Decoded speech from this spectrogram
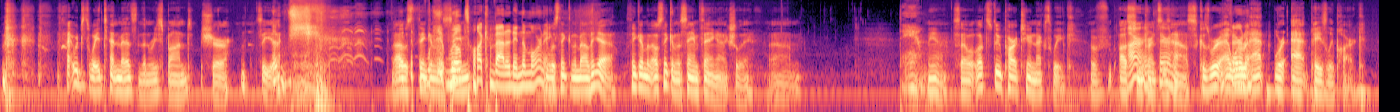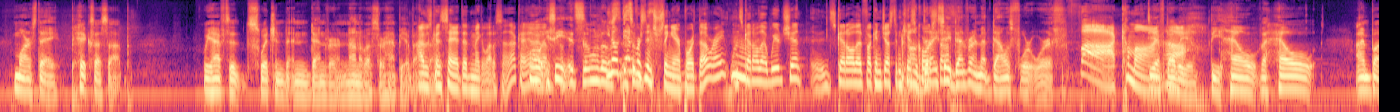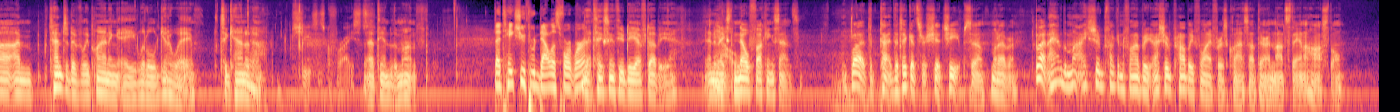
I would just wait ten minutes and then respond. Sure. See ya. I was thinking the same. we'll talk about it in the morning. I was thinking about yeah. Thinking I was thinking the same thing actually. Um, Damn. Yeah. So let's do part two next week of us All in right, Prince's house because we're at Fair we're enough. at we're at Paisley Park. Morris Day picks us up We have to switch in, in Denver, and none of us are happy about. It. I was going to say it doesn't make a lot of sense. Okay. yeah, Well, you see, it's one of those. you know, it's a- Denver's an interesting airport, though, right? It's got all that weird shit. It's got all that fucking Justin Kiss Oh, did I stuff. say Denver? I meant Dallas Fort Worth. Fuck! Come on. DFW. Ah. The hell, the hell. I'm uh, I'm tentatively planning a little getaway to Canada Jesus Christ. at the end of the month. That takes you through Dallas Fort Worth. That takes me through DFW, and it makes No. no fucking sense. But the ti the tickets are shit cheap, so whatever. But I have the. I should fucking fly. but I should probably fly first class out there and not stay in a hostel.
